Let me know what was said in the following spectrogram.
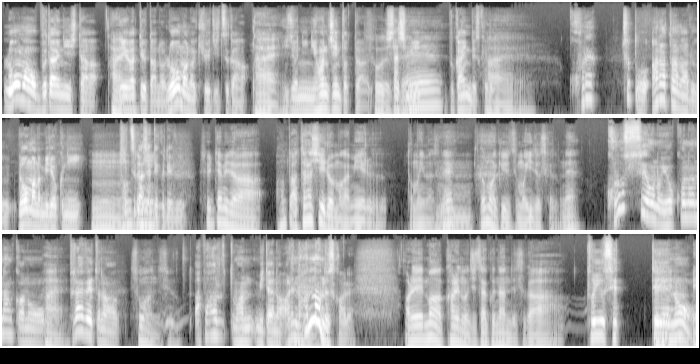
ローマを舞台にしたはい映画っていうと、あのローマの休日がはい非常に日本人にとっては親しみね。深いんですけど、はい。これちょっと新たなるローマの魅力にうん、気づかせて本くれる、当にそういった意味では本当新しいローマが見えると思いますね。うんローマの休日もいいですけどね。コロッセオの横のなんかあの、はいプライベートなそうなんですよ。アパートマンみたいなあれ何なんですか、あれ？あれまあ彼の自宅なんですがという設定の、え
